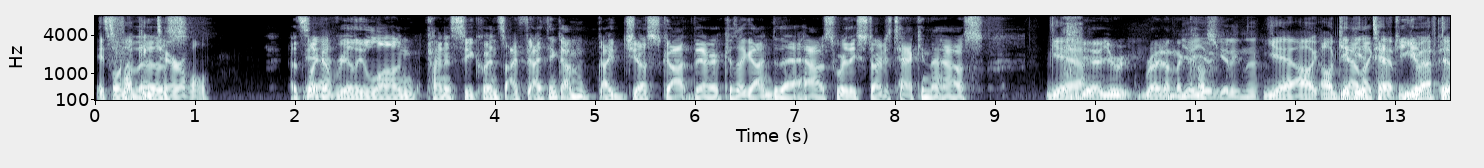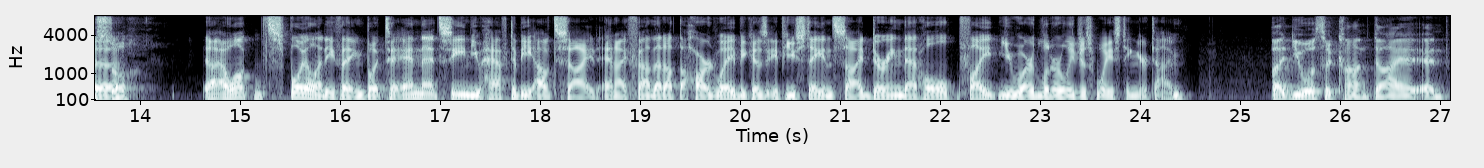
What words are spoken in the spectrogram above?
It's, of fucking terrible. That's like Yeah. a really long kind of sequence. I, f- I think I'm I just got there because I got into that house where they start attacking the house. Yeah. Yeah, you're right on the yeah, cusp. you're getting there. Yeah, I'll, I'll give yeah, you a tip. after you, get have pistol. to. I won't spoil anything, but to end that scene, you have to be outside, and I found that out the hard way because if you stay inside during that whole fight, you are literally just wasting your time. But you also can't die and,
